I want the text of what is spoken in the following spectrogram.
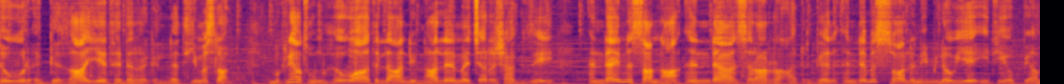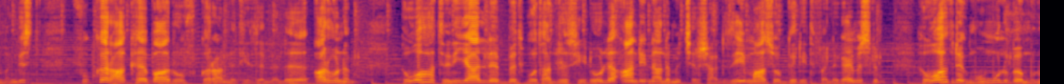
ስውር እገዛ የተደረገለት ይመስላል። ምክንያቱም ህወሓትን ለአንዴና ለመጨረሻ ጊዜ እንዳይነሳና እንዳያንሰራራ አድርገን እንደመሰዋለን የሚለው የኢትዮጵያ መንግስት ፉከራ ከባዶ ፉከራነት የዘለለ አልሆነም። ህወሓትን ያለበት ቦታ ድረስ ሄዶ ለአንዴና ለመጨረሻ ጊዜ ማስወገድ የተፈለገ አይመስልም። ህወሓት ደግሞ ሙሉ በሙሉ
